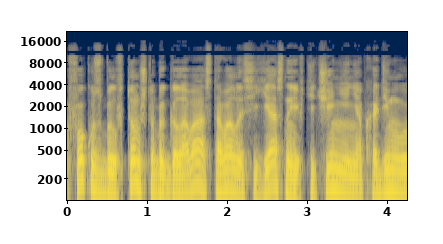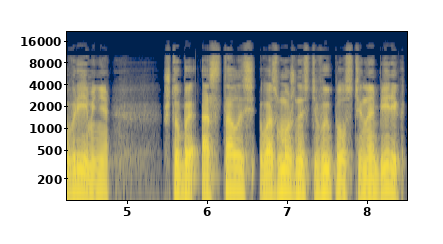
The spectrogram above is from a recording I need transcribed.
Фокус был в том, чтобы голова оставалась ясной в течение необходимого времени, чтобы осталась возможность выползти на берег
